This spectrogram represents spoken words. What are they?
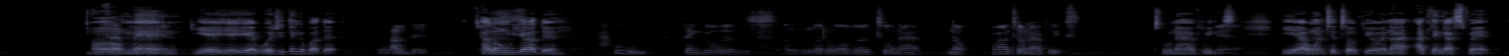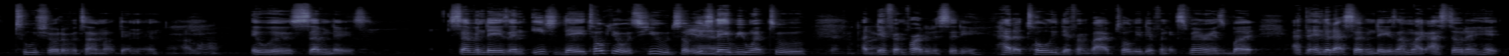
Oh February. man. Yeah, yeah, yeah. What'd you think about that? Loved it. How long were you out there? Ooh, I think it was a little over two and a half. No, around two and a half weeks. Two and a half weeks. Yeah, I went to Tokyo and I, I think I spent too short of a time out there, man. How long? It was seven days. Seven days and each day Tokyo was huge. So each day we went to Different a different part of the city, had a totally different vibe, totally different experience. But at the end of that seven days, I'm like, I still didn't hit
